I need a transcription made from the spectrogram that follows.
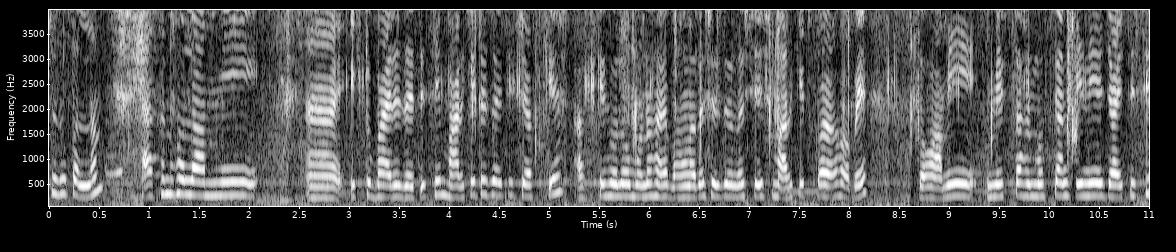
শুরু করলাম। এখন হলো আমি একটু বাইরে যাইতেছি, মার্কেটে যাইতেছি আজকে। আজকে হলো মনে হয় বাংলাদেশের জন্য শেষ মার্কেট করা হবে। তো আমি মিফতাহুল মুস্কানকে নিয়ে যাইতেছি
